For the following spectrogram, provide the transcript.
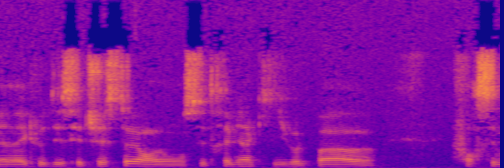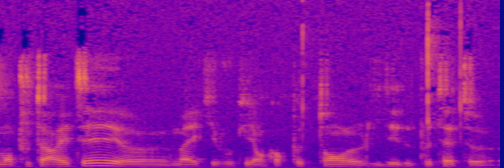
Même avec le décès de Chester on sait très bien qu'ils veulent pas forcément tout arrêter. Euh, Mike évoquait il y a encore peu de temps euh, l'idée de peut-être euh,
